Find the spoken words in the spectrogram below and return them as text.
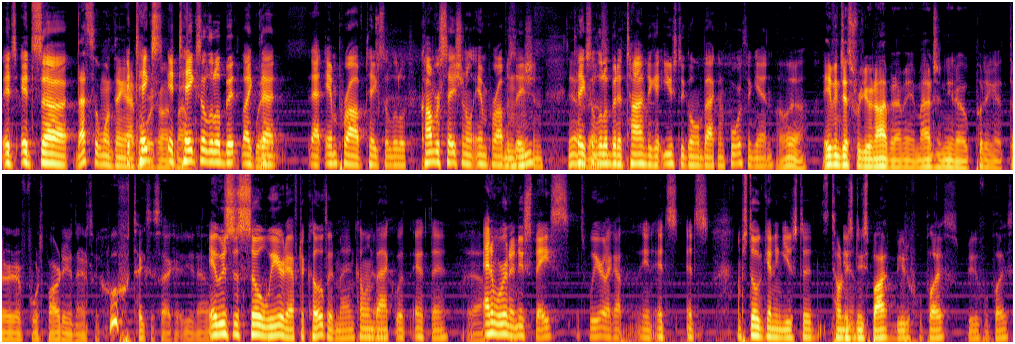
It's it's uh that's the one thing I have it to takes work on it is takes a little bit like wit. that that improv takes a little conversational improvisation mm-hmm. Yeah, takes a little bit of time to get used to going back and forth again Oh yeah, even just for you and I. But I mean, imagine you know putting a third or fourth party in there. It's like, whew, takes a second. You know. it was just so weird after covid man coming Yeah. back with at the yeah. and we're in a new space it's weird i got it's it's i'm still getting used to It's Tony's you know. new spot, beautiful place, beautiful place.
